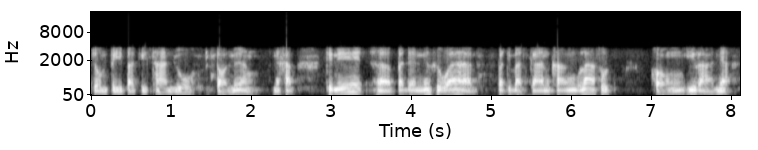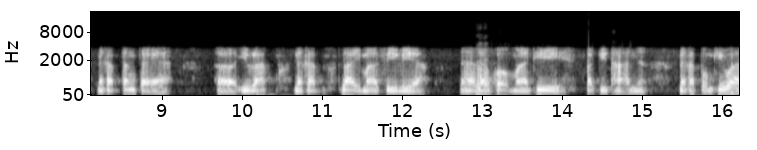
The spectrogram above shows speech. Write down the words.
โจมตีปากีสถานอยู่ต่อเนื่องนะครับ ทีนี้ประเด็นก็คือว่าปฏิบัติการครั้งล่าสุดของอิหร่านเนี่ยนะครับ ตั้งแต่ อ่ออิรักนะครับ ไล่มาซีเรียนะครัฮะบแล้วก็มาที่ปากีสถานเนี่ยนะครับ ผมคิดว่า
